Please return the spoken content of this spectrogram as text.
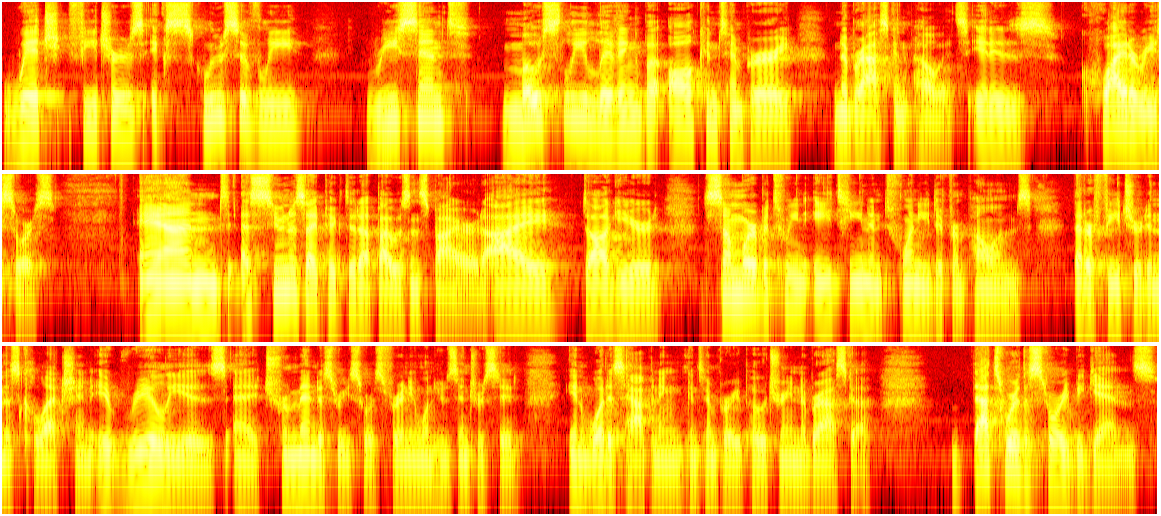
which features exclusively recent, mostly living, but all contemporary Nebraskan poets. It is quite a resource. And as soon as I picked it up, I was inspired. I dog-eared somewhere between 18 and 20 different poems that are featured in this collection. It really is a tremendous resource for anyone who's interested in what is happening in contemporary poetry in Nebraska. That's where the story begins,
